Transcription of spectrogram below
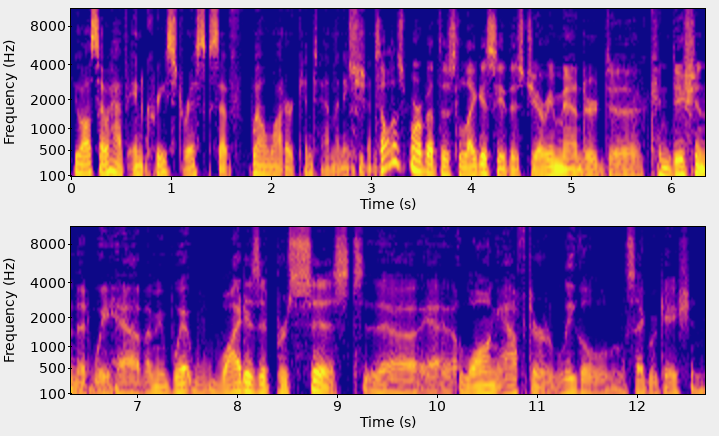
you also have increased risks of well water So contamination. tell us more about this legacy, this gerrymandered uh, condition that we have. I mean, wh- why does it persist uh, long after legal segregation?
